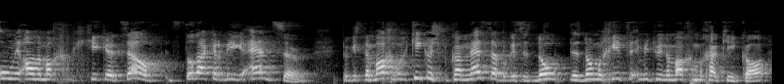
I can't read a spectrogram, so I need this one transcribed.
only on the machakika itself, it's still not going to be an answer. Because the machakika should become nesa because there's no, there's no machita in between the machakika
